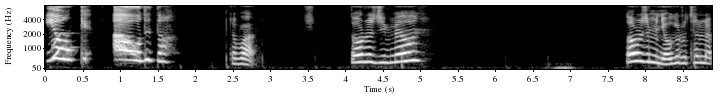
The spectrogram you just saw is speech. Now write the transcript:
이렇게 아우 됐다. 잠깐. 떨어지면 떨어지면 여기로 텔레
